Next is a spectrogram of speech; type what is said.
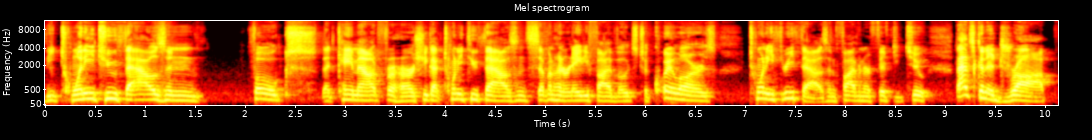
the 22,000 folks that came out for her. She got 22,785 votes to Cuellar's 23,552. That's going to drop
